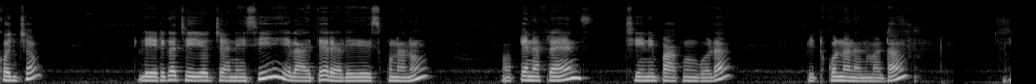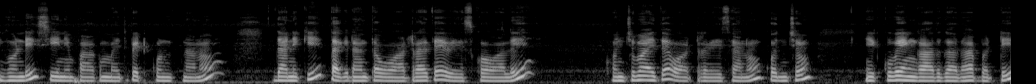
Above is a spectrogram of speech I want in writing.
కొంచెం లేట్గా చేయొచ్చు అనేసి ఇలా అయితే రెడీ చేసుకున్నాను. ఓకేనా ఫ్రెండ్స్? చీని పాకం కూడా పెట్టుకున్నాను అనమాట ఇగోండి చీని పాకం అయితే పెట్టుకుంటున్నాను. దానికి తగినంత వాటర్ అయితే వేసుకోవాలి. కొంచెం అయితే వాటర్ వేసాను. కొంచెం ఎక్కువ ఏం కాదు కదా బట్టి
